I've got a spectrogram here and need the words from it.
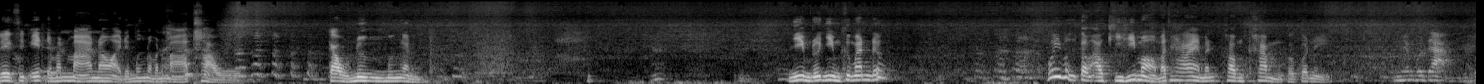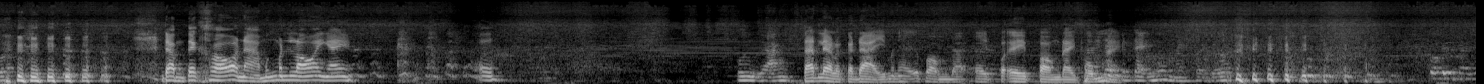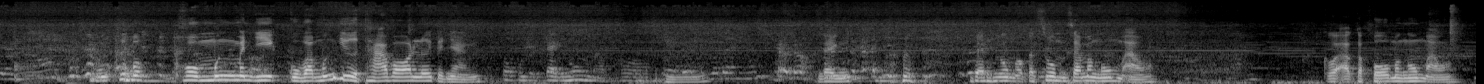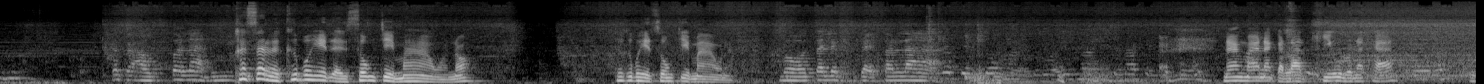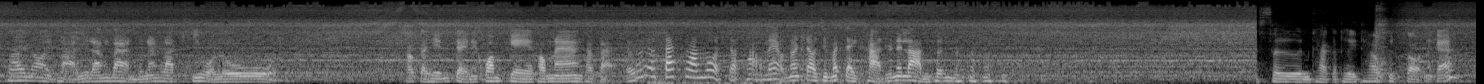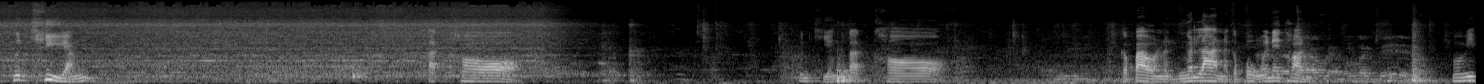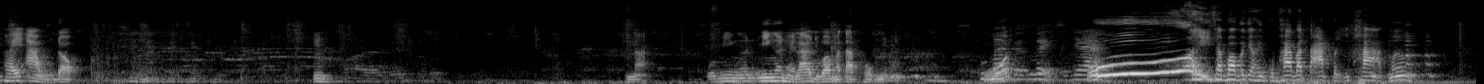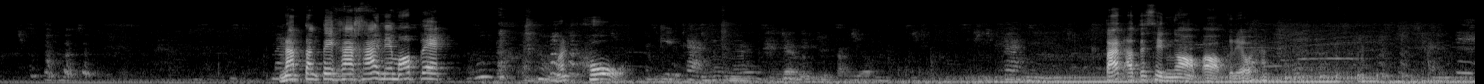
เลขสิบเอ็ดเนี่ยมันหมาหน่อยเดี๋ยวมึงน่ะมันหมาเถ่าเก่าหนึ่งมึงอันยิ้มดูยิ้มคือมันเด้อเฮ้ยมึงต้องเอาขี้ที่หมอมาทายมันพร้อมค่ำเขาก็นี่ ยังบ่ดังอยู่ว่าดำแต่คอน่ะ มึงมันลอยไง เออ เปลืองตัดแล้วแล้วก็ได้มันให้ไอ้ปอมได้ไอ้ไอ้ปองได้ผมให้เป็นไดงุ่มให้เขาเด้อมึงคือบอกผมมึงมันยีกกูว่ามึงยืดท้าวอนเลยเป็นอย่างพวกกูจะได้งุ่มอะพออืมได้งได้งมเอากระซุ่มซะมางมเอา ก็เอากระโปรงมางมเอาแล้วก็เอาปลาร้านี่คันสั่นเลยคือบ่เฮ็ดไอ้ทรงเจมาวอะเนาะเธอคือบ่เฮ็ดทรงเจมาวน่ะบ่แต่ละได้ปลาร้านางมานางก็ลัดคิ้วแล้วนะคะผู้ชายน้อยถ่ายอยู่หล้างบ้านบ่นางลัดคิ้วอะโลดเขาก็เห็นใจในความแก่ของนางเขาก็เออตัดก่อนโลดจะทำแล้วเนาะเจ้าสิมาใจขาดอยู่ในร้านเพิ่น เซินค่ะกระเทยเท่าขึ้นก่อนนะคะ ขึ้นเขียง ตัดคอ ขึ้นเขียงตัดคอ กระเป๋านะเงินล้านนะกระโปรงไว้ในท่อนมันมีไผเอาดอก อืมน่ะ ว่ามีเงินมีเงินให้เราอยู่ว่ามาตัดผมอยู่นะคุณโอ้มายก็เอื้อยซะยาโอ้ยจะบอกว่าจะให้กูพามาตัดไปอีภาคมึงนับตั้งแต่คาค่ายในหมอแปลกมันโพกีดข้างหนึงนะแค่ต้องกี่ครั้งเดียวข้างนี้ตัดเอาแต่เส้นงอกออกก็เดียวว่าข้างกี่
